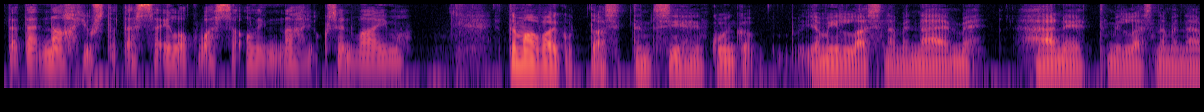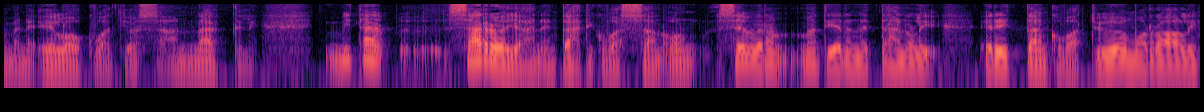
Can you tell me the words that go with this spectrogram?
tätä nahjusta tässä elokuvassa, olin nahjuksen vaimo. Tämä vaikuttaa sitten siihen, kuinka ja millaisena me näemme hänet, millaisena me näemme ne elokuvat, joissa hän näytteli. Mitä säröjä hänen tähtikuvassaan on? Sen verran mä tiedän, että hän oli erittäin kova työmoraali,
